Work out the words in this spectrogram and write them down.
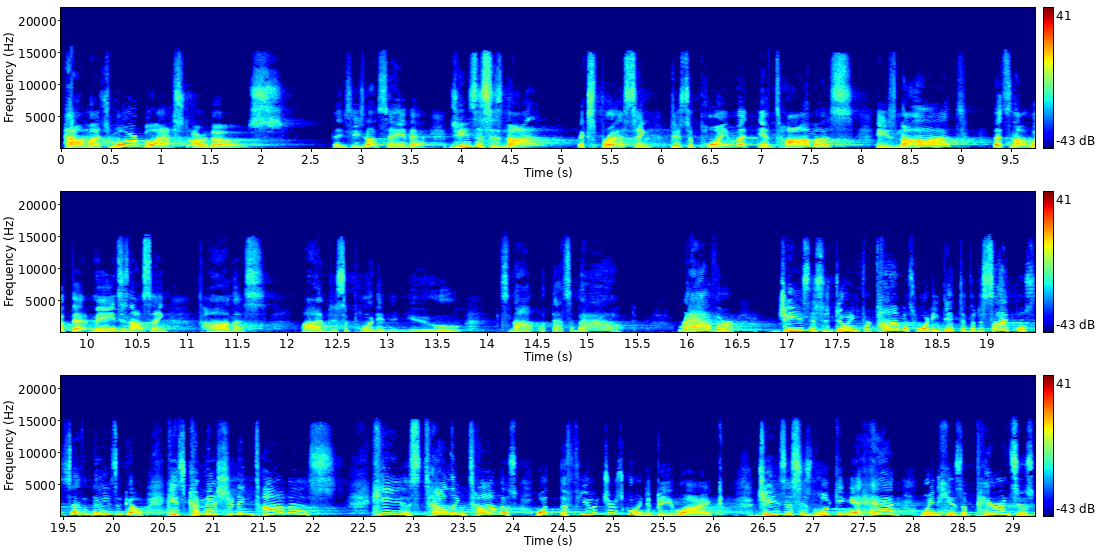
How much more blessed are those? He's not saying that. Jesus is not expressing disappointment in Thomas. He's not. That's not what that means. He's not saying, Thomas, I'm disappointed in you. It's not what that's about. Rather, Jesus is doing for Thomas what he did to the disciples seven days ago. He's commissioning Thomas. He is telling Thomas what the future is going to be like. Jesus is looking ahead when his appearances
